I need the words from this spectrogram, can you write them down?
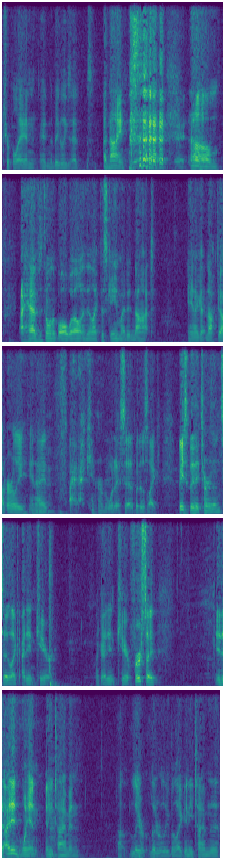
AAA, and in the big leagues I had a nine. Right. um, I have thrown the ball well, and then like this game I did not, and I got knocked out early, and I, Mm-hmm. I I can't remember what I said, but it was like basically they turned it and said like I didn't care, like I didn't care. First I, it, I didn't win anytime mm-hmm. in, not literally, but like anytime that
